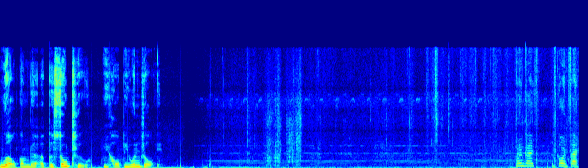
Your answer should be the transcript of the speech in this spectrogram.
Welcome to episode 2. We hope you enjoy. Come on, guys. Let's go inside.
